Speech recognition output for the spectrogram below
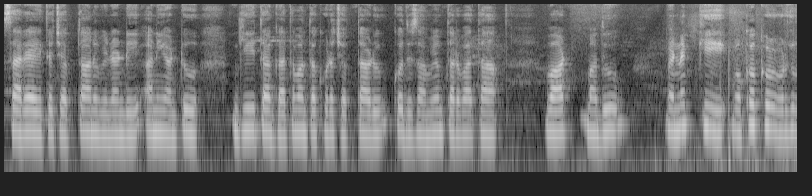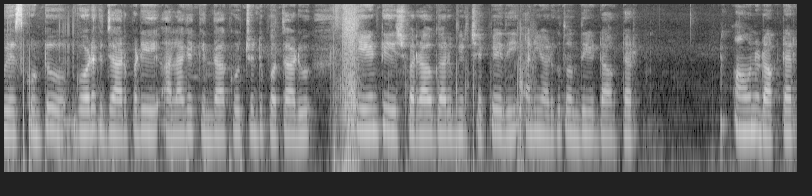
సరే అయితే చెప్తాను వినండి అని అంటూ గీత గతమంతా కూడా చెప్తాడు. కొద్ది సమయం తర్వాత వాట్ మధు? వెనక్కి ఒక్కొక్క ఉడుగు వేసుకుంటూ గోడకి జారపడి అలాగే కింద కూర్చుండిపోతాడు ఏంటి ఈశ్వరరావు గారు మీరు చెప్పేది అని అడుగుతుంది డాక్టర్. అవును డాక్టర్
